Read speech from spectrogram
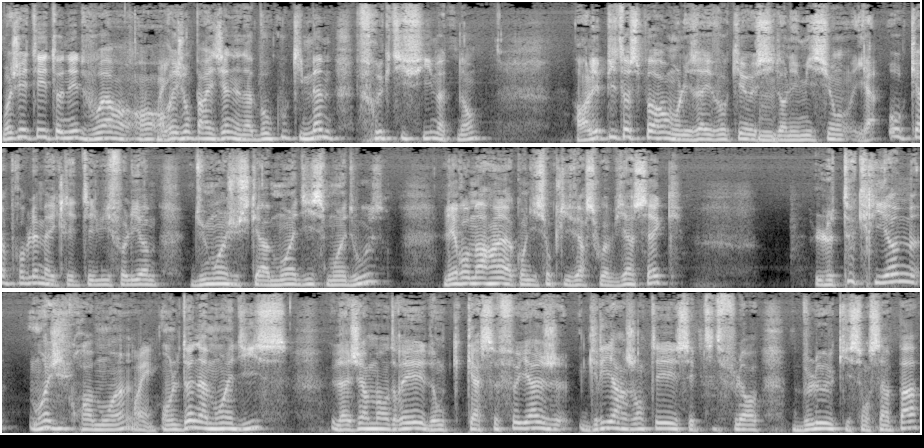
moi j'ai été étonné de voir en, région parisienne, il y en a beaucoup qui même fructifient maintenant. Alors les pittosporums, on les a évoqués aussi Mm. dans l'émission, il n'y a aucun problème avec les telluifolium, du moins jusqu'à moins 10, moins 12. Les romarins, à condition que l'hiver soit bien sec. Le teucrium, moi j'y crois moins. Oui. On le donne à moins 10. La germandrée, donc, qui a ce feuillage gris argenté, ces petites fleurs bleues qui sont sympas.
